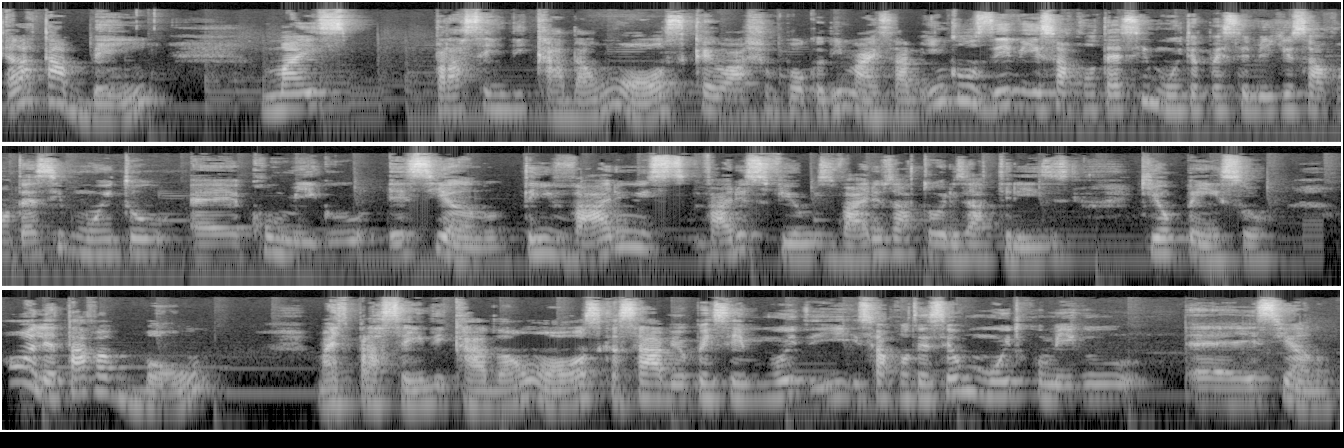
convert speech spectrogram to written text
ela tá bem, mas para ser indicada a um Oscar, eu acho um pouco demais, sabe? Inclusive, isso acontece muito, eu percebi que isso acontece muito é, comigo esse ano. Tem vários, vários filmes, vários atores atrizes que eu penso, olha, tava bom, mas para ser indicado a um Oscar, sabe? Eu pensei muito, e isso aconteceu muito comigo é, esse ano.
